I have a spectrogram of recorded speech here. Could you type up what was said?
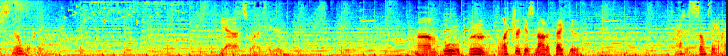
Snowboarding. Yeah, that's what I figured. Um, ooh, mm, electric is not effective. That is something I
